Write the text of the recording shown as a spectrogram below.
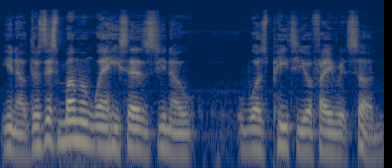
you know there's this moment where he says you know was Peter your favorite son?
